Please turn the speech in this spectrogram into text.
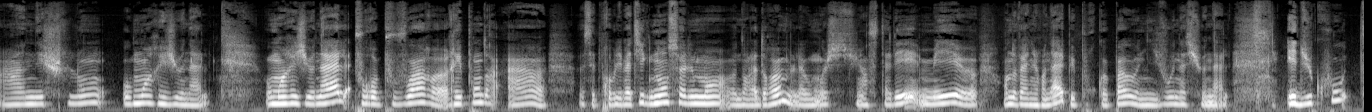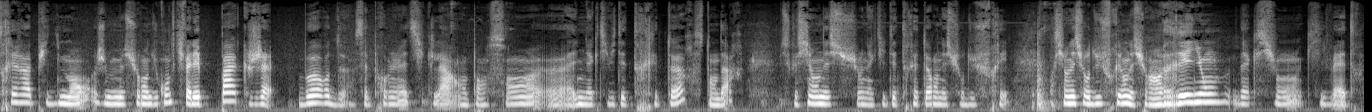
à un échelon au moins régional. Au moins régional pour pouvoir répondre à euh, cette problématique non seulement dans la Drôme, là où moi je suis installée, mais euh, en Auvergne-Rhône-Alpes et pourquoi pas au niveau national. Et du coup, très rapidement, je me suis rendu compte qu'il fallait pas que borde cette problématique-là en pensant euh, à une activité de traiteur standard, puisque si on est sur une activité de traiteur, on est sur du frais. si on est sur du frais, on est sur un rayon d'action qui va être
